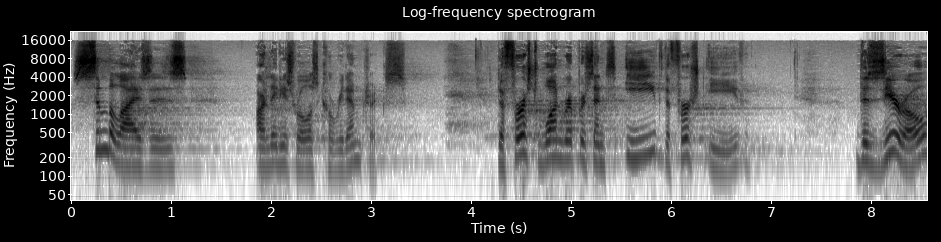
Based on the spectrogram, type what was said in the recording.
symbolizes Our Lady's role as co redemptrix. The first one represents Eve, the first Eve. The zero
